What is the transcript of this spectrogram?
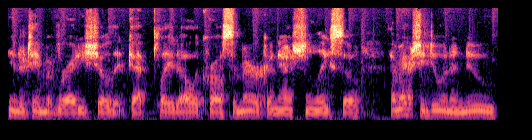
entertainment variety show that got played all across America nationally. So I'm actually doing a new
